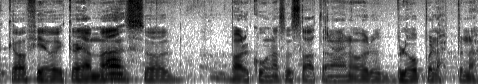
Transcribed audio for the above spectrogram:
uker, fire uker hjemme. så var det kona som sa til meg nå er du blå på leppene,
